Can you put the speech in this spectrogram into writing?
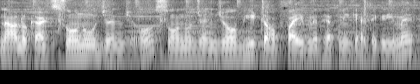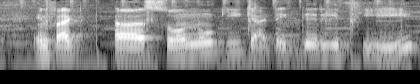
ना लुक एट सोनू जंजो सोनू जंजो भी टॉप फाइव में थे अपनी कैटेगरी में। इनफैक्ट uh, सोनू की कैटेगरी थी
